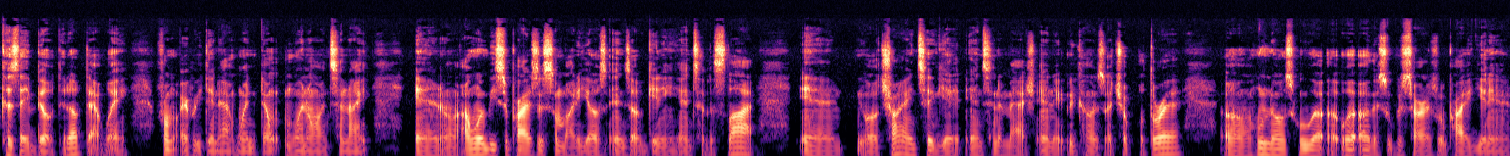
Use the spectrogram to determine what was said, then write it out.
because they built it up that way from everything that went went on tonight. And uh, I wouldn't be surprised if somebody else ends up getting into the slot and you know trying to get into the match, and it becomes a triple threat. Uh, who knows who uh, what other superstars will probably get in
